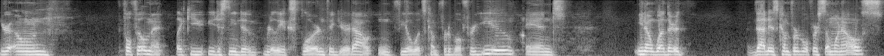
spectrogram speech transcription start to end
your own fulfillment. Like you you just need to really explore and figure it out and feel what's comfortable for you. And you know whether that is comfortable for someone else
